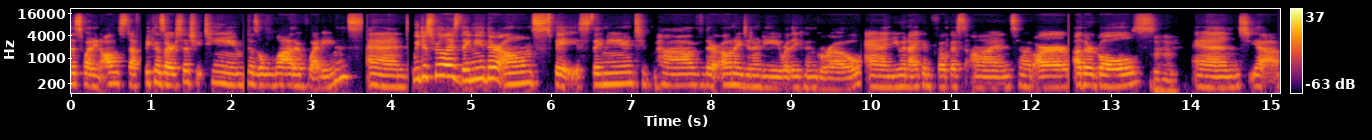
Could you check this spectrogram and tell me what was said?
this wedding, all this stuff because our associate team does a lot of weddings and we just realized they need their own space. They need to have their own identity where they can grow and you and I can focus on some of our other goals. Mm-hmm. And yeah.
